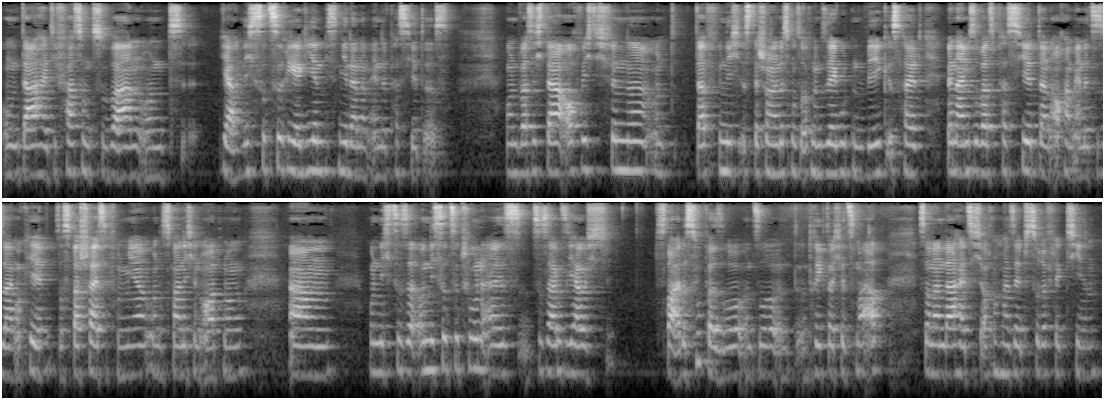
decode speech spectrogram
um da halt die Fassung zu wahren und ja, nicht so zu reagieren, wie es mir dann am Ende passiert ist. Und was ich da auch wichtig finde und da finde ich, ist der Journalismus auf einem sehr guten Weg, ist halt, wenn einem sowas passiert, dann auch am Ende zu sagen, okay, das war scheiße von mir und es war nicht in Ordnung. Ähm, und, nicht zu, und nicht so zu tun, als zu sagen, ja, ich, es war alles super so und so und, und regt euch jetzt mal ab, sondern da halt sich auch nochmal selbst zu reflektieren.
